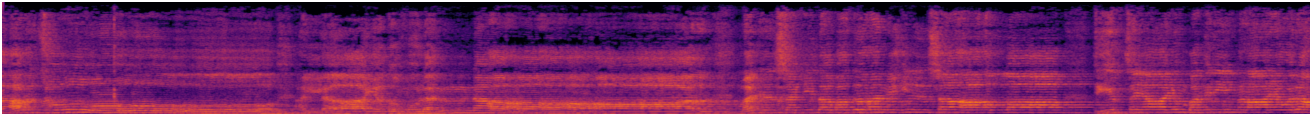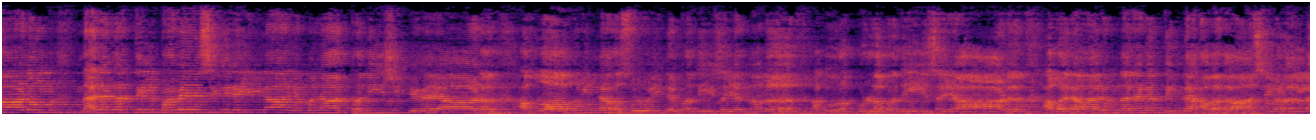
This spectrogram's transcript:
ലഅർജു അല്ലാ യദ്ഖുലന്നാർ നരകത്തിൽ പ്രവേശിക്കുകയില്ല എന്ന് ഞാൻ പ്രതീക്ഷിക്കുകയാണ്. അള്ളാഹുവിന്റെ റസൂലിന്റെ പ്രതീക്ഷ എന്നത് അത് ഉറപ്പുള്ള പ്രതീക്ഷയാണ്. അവരാരും നരകത്തിന്റെ അവകാശികളല്ല.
